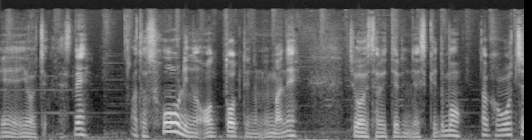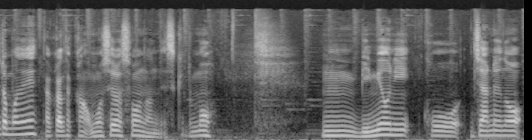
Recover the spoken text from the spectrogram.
えー、要チェックですね。あと、総理の夫っていうのも今ね、上映されてるんですけども、なんかこちらもね、なかなか面白そうなんですけども、うん、微妙にこう、ジャンルの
